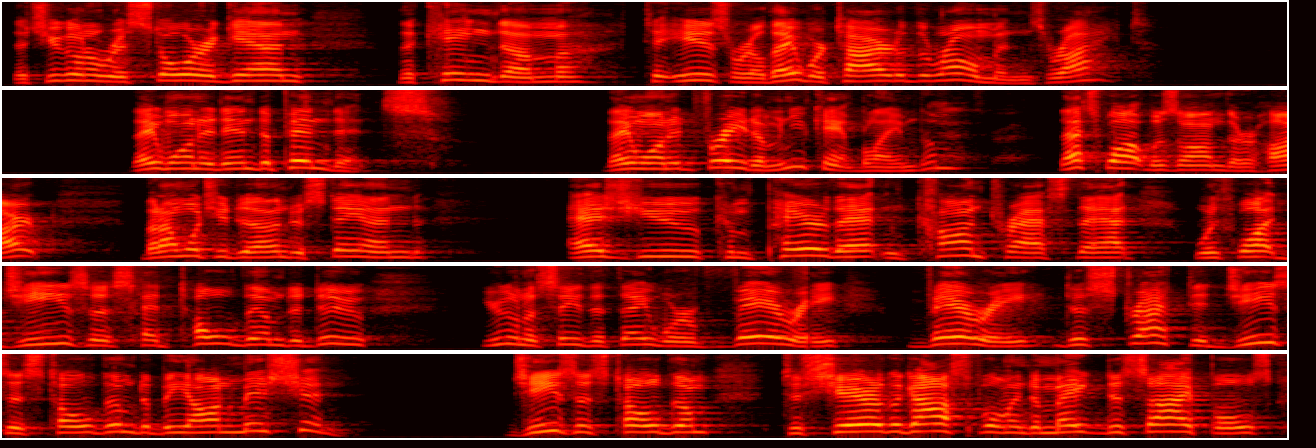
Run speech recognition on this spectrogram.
that you're going to restore again the kingdom to Israel. They were tired of the Romans, right? They wanted independence. They wanted freedom, and you can't blame them. That's what was on their heart. But I want you to understand as you compare that and contrast that with what Jesus had told them to do, you're going to see that they were very, very distracted. Jesus told them to be on mission. Jesus told them to share the gospel and to make disciples,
